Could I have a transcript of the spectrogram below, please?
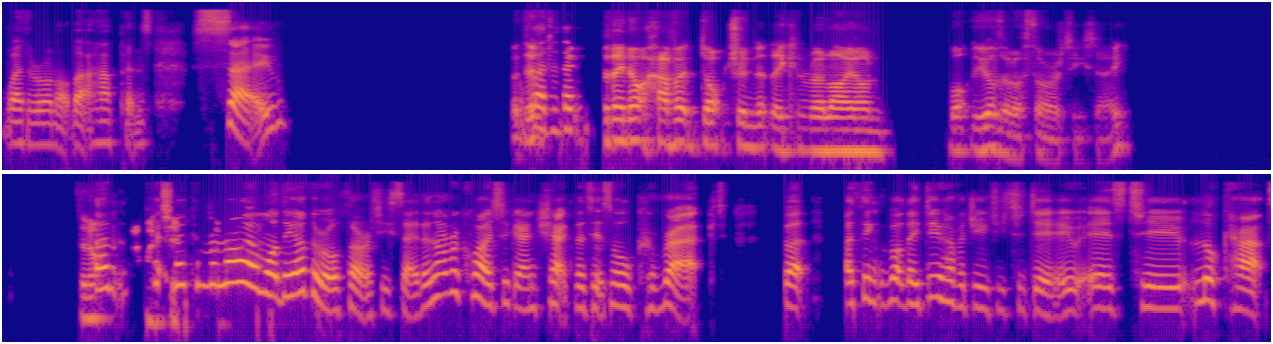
whether or not that happens. So, but they, they... do they not have a doctrine that they can rely on what the other authorities say? Um, they can rely on what the other authorities say. They're not required to go and check that it's all correct. But I think what they do have a duty to do is to look at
